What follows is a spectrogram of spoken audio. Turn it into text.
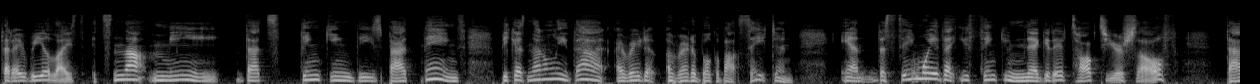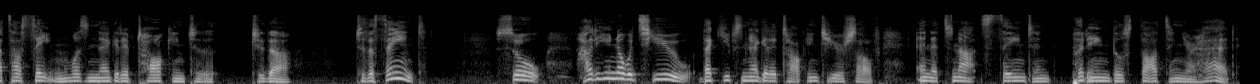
that I realized it's not me that's thinking these bad things. Because not only that I read a, I read a book about Satan. And the same way that you think you negative talk to yourself that's how Satan was negative talking to the, to the to the saint. So how do you know it's you that keeps negative talking to yourself? And it's not Satan putting those thoughts in your head.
